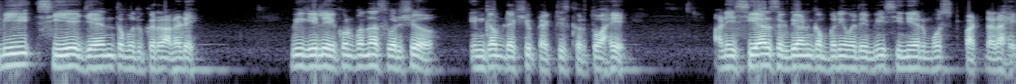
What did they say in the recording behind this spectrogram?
मी सी ए जयंत मधुकर रानडे. मी गेले एकोणपन्नास वर्ष इन्कम टॅक्सची प्रॅक्टिस करतो आहे. आणि सी आर सगदेवान कंपनीमध्ये मी सिनियर मोस्ट पार्टनर आहे.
